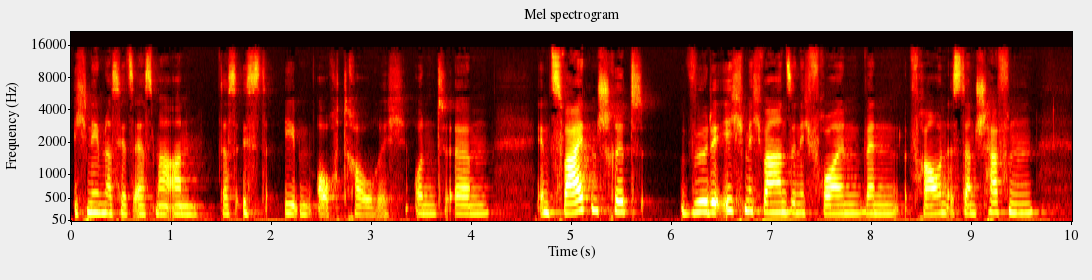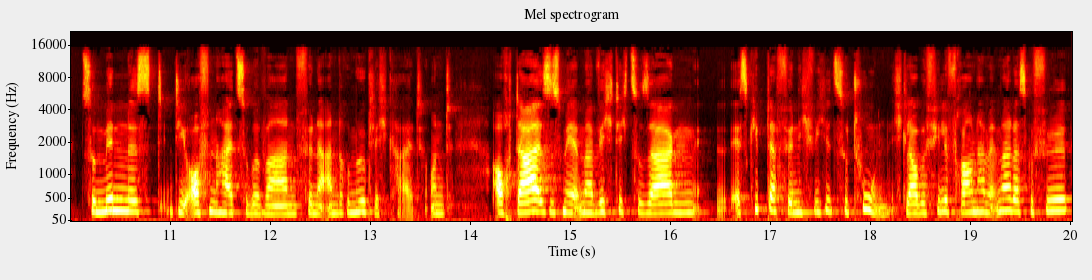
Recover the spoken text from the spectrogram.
Ich nehme das jetzt erstmal an. Das ist eben auch traurig. Und ähm, im zweiten Schritt würde ich mich wahnsinnig freuen, wenn Frauen es dann schaffen, zumindest die Offenheit zu bewahren für eine andere Möglichkeit. Und auch da ist es mir immer wichtig zu sagen, es gibt dafür nicht viel zu tun. Ich glaube, viele Frauen haben immer das Gefühl,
